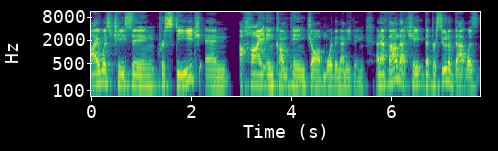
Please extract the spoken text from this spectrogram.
I was chasing prestige and a high income paying job more than anything. And I found that cha- the pursuit of that was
